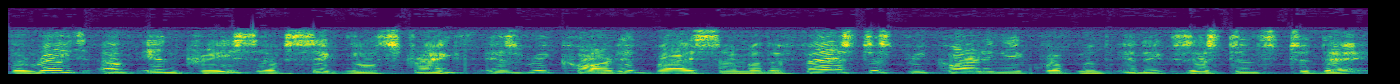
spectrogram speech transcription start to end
The rate of increase of signal strength is recorded by some of the fastest recording equipment in existence today.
